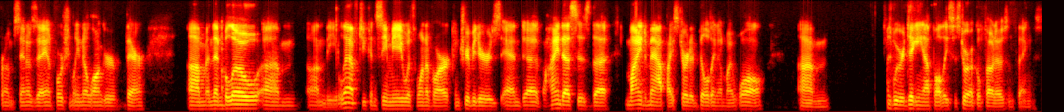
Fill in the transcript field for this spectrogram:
from San Jose, unfortunately no longer there. Um, and then below um, on the left, you can see me with one of our contributors. And uh, behind us is the mind map I started building on my wall um, as we were digging up all these historical photos and things.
